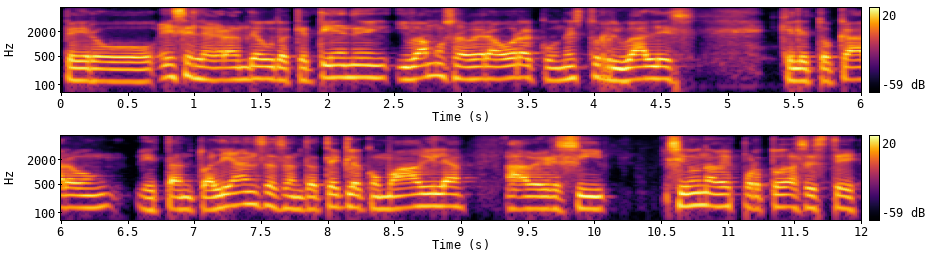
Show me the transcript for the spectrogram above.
pero esa es la gran deuda que tienen. Y vamos a ver ahora con estos rivales que le tocaron eh, tanto Alianza, Santa Tecla como Águila, a ver si, si una vez por todas este,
